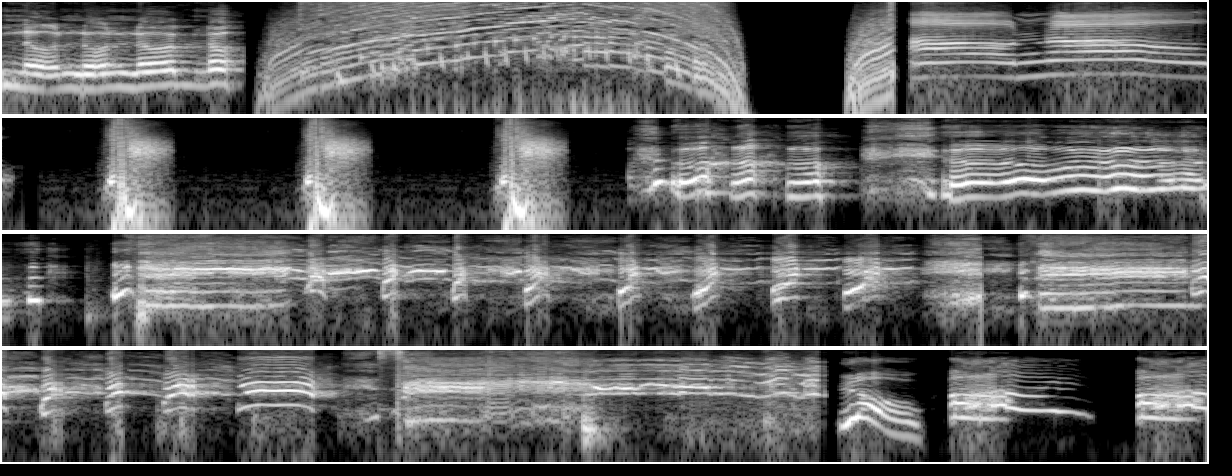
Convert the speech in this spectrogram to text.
no, no, no, no. Oh no! Look! I! I!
